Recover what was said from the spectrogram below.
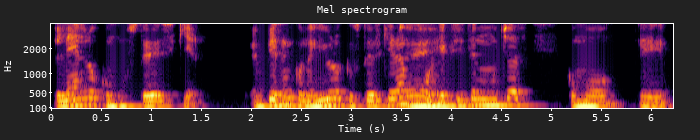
léanlo como ustedes quieran. Empiecen con el libro que ustedes quieran, porque existen muchas como eh,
